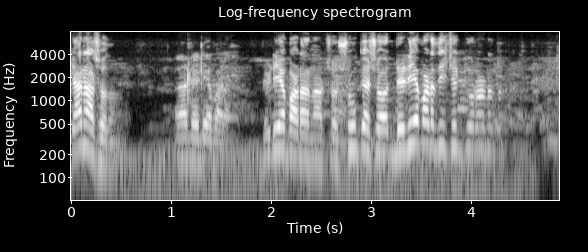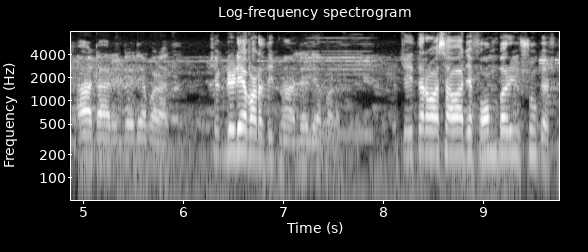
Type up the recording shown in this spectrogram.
ક્યાંના છો તમે? હા ડેડિયાપાડા. ડેડિયાપાડાના છો. શું કહેશો? ડેડિયાપાડાથી છેક જોરાણા તો હા ડાયરેક્ટ ડેડિયાપાડાથી. છેક ડેડિયાપાડાથી હા ડેડિયાપાડા. ચૈતર વસાવા જે ફોર્મ ભર્યું શું કહેશો?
